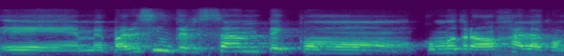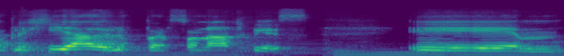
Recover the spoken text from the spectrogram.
eh, me parece interesante cómo, cómo, trabaja la complejidad de los personajes. Em,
